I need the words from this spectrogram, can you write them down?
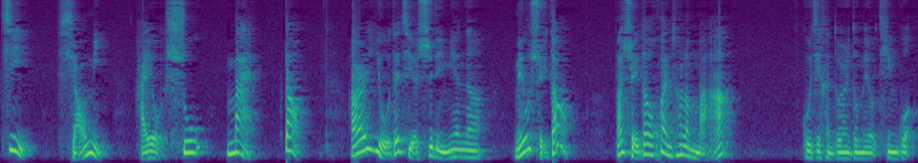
稷、小米，还有菽、麦、稻，而有的解释里面呢没有水稻，把水稻换成了麻，估计很多人都没有听过。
